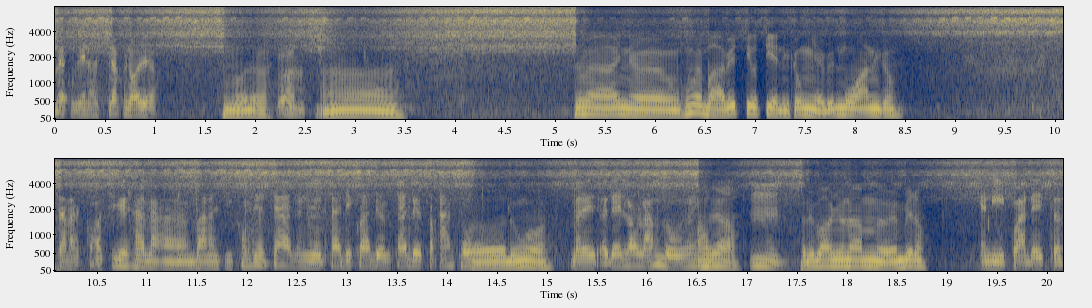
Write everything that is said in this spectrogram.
Vậy không biết nói chuyện chắc không nói được Không nói được à? vâng À Nhưng mà anh ờ, không biết bà biết tiêu tiền không nhỉ? Biết mua ăn không? Chắc là có chứ hay là bà này thì không biết cha là người ta đi qua đường ta đưa cho ăn thôi Ờ đúng rồi Bà đây ở đây lâu lắm rồi À thế à? Ừ Ở đây bao nhiêu năm rồi em biết không? Em đi qua đây tầm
